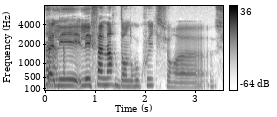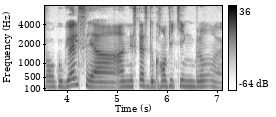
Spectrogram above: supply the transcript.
Bah, les, les fanarts d'Andrew Quick sur, euh, sur Google, c'est un, un espèce de grand viking blond. euh.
